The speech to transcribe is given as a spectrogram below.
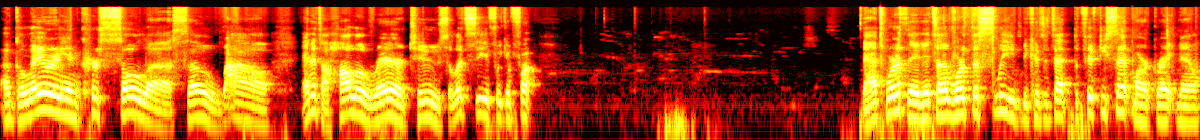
a Galarian Cursola. So wow, and it's a holo rare too. So let's see if we can find. That's worth it. It's a worth the sleeve because it's at the 50 cent mark right now.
